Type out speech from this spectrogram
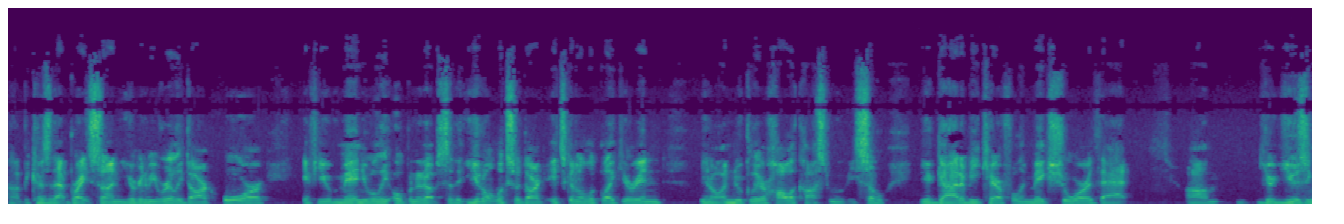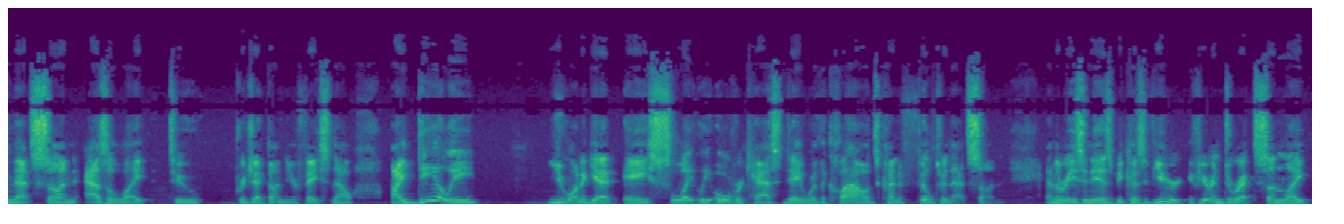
uh, because of that bright sun. You're going to be really dark. Or if you manually open it up so that you don't look so dark, it's going to look like you're in you know, a nuclear holocaust movie. So you got to be careful and make sure that um, you're using that sun as a light to project onto your face. Now, ideally, you want to get a slightly overcast day where the clouds kind of filter that sun. And the reason is because if you're if you're in direct sunlight,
